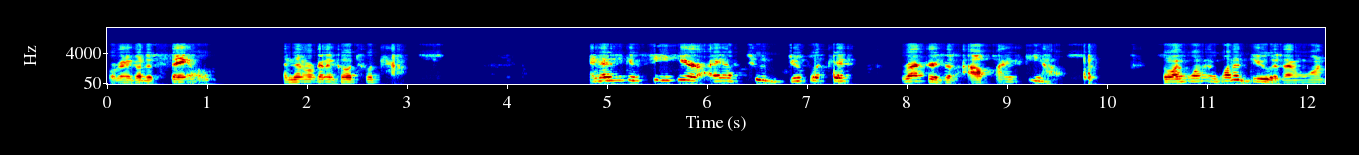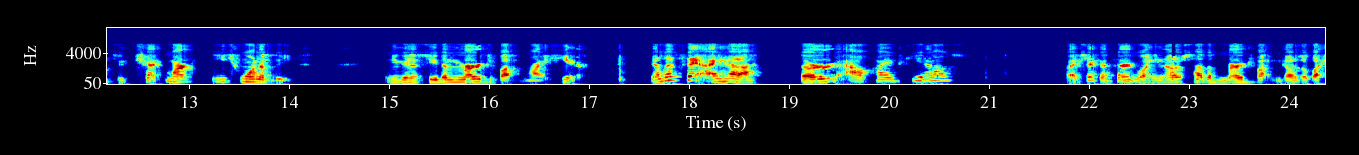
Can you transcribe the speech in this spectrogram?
we're going to go to Sales, and then we're going to go to Accounts. And as you can see here, I have two duplicate records of Alpine Ski House. So what I want to do is I want to check mark each one of these. And you're going to see the merge button right here. Now let's say I had a third Alpine ski house. If I check a third one, you notice how the merge button goes away.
